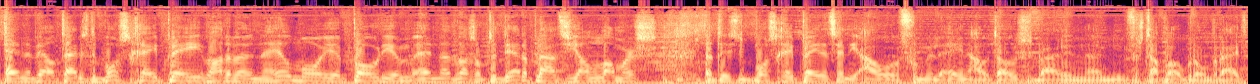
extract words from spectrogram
En wel tijdens de Bos GP hadden we een heel mooi podium en dat was op de derde plaats Jan Lammers. Dat is de Bos GP, dat zijn die oude Formule 1 auto's waarin nu Verstappen ook rondrijdt.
